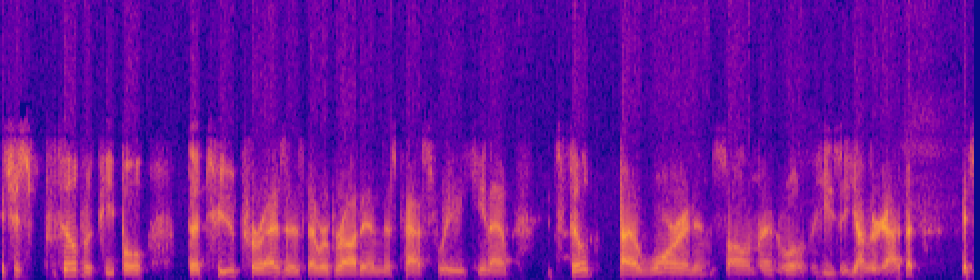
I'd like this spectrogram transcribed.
it's just filled with people. The two Perez's that were brought in this past week, you know, it's filled uh, Warren and Solomon. Well, he's a younger guy, but it's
